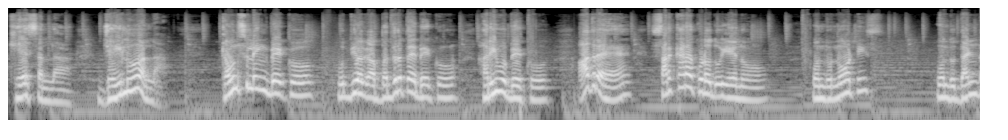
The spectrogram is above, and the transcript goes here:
ಕೇಸಲ್ಲ, ಜೈಲು ಅಲ್ಲ. ಕೌನ್ಸಿಲಿಂಗ್ ಬೇಕು ಉದ್ಯೋಗ ಭದ್ರತೆ ಬೇಕು ಅರಿವು ಬೇಕು. ಆದರೆ ಸರ್ಕಾರ ಕೊಡೋದು ಏನು? ಒಂದು ನೋಟಿಸ್, ಒಂದು ದಂಡ,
